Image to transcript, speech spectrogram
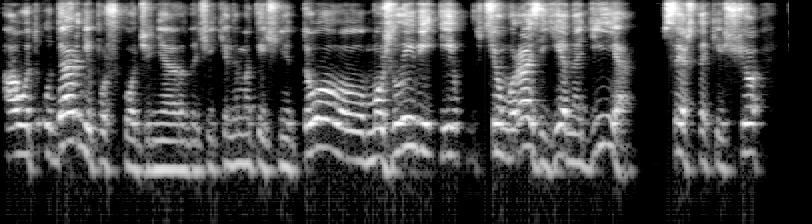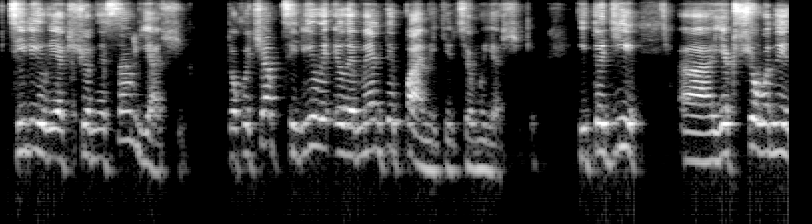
А от ударні пошкодження, значить, кінематичні, то можливі, і в цьому разі є надія, все ж таки, що вціліли, якщо не сам ящик, то хоча б ціліли елементи пам'яті в цьому ящику. І тоді, якщо вони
